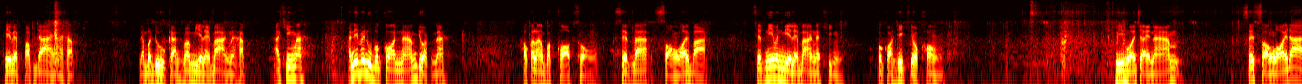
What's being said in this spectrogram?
เทปแบบปรับได้นะครับแล้วมาดูกันว่ามีอะไรบ้างนะครับอาคิงมา อันนี้เป็นอุปกรณ์น้ำหยดนะเขากำลังประกอบส่งเซตละ 200 บาท เซตนี้มันมีอะไรบ้างนะคิง อุปกรณ์ที่เกี่ยวข้อง มีหัวจ่ายน้ำเซต200ได้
